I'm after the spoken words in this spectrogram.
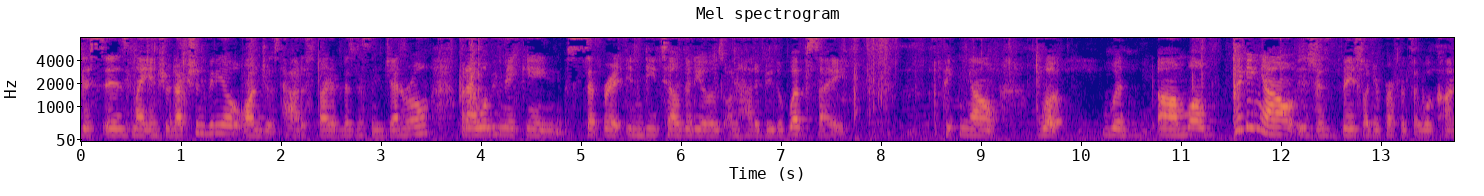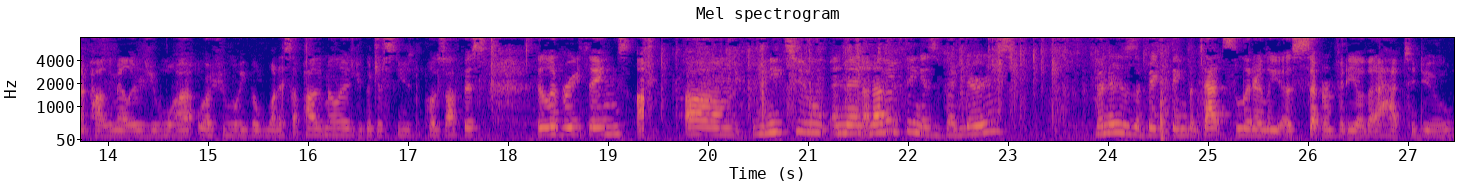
This is my introduction video on just how to start a business in general but i will be making separate in detail videos on how to do the website picking out what would um well picking out is just based on your preference like what kind of poly mailers you want or if you even want to sell poly mailers you could just use the post office delivery things. Um you need to and then another thing is vendors vendors is a big thing but that's literally a separate video that i had to do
